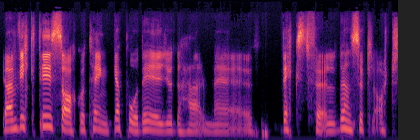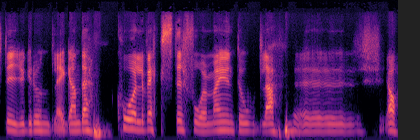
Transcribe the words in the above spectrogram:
Ja, en viktig sak att tänka på det är ju det här med växtföljden såklart. Det är ju grundläggande. Kolväxter får man ju inte odla eh, ja,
